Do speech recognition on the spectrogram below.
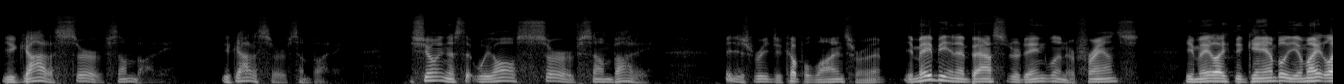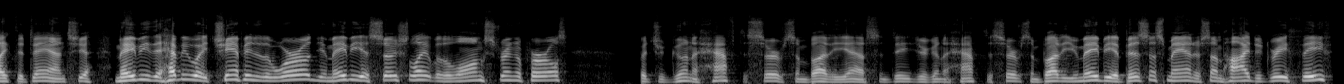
you got to serve somebody. You got to serve somebody. He's showing us that we all serve somebody. Let me just read you a couple lines from it. You may be an ambassador to England or France. You may like to gamble. You might like to dance. You may be the heavyweight champion of the world. You may be a socialite with a long string of pearls but you're going to have to serve somebody. Yes, indeed, you're going to have to serve somebody. You may be a businessman or some high degree thief.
